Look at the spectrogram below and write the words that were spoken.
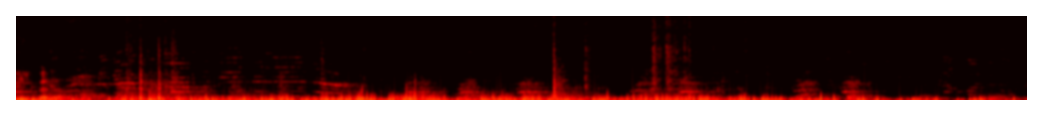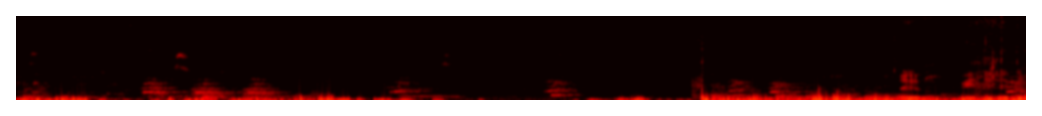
Mili ka lang ayun pwede na ito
